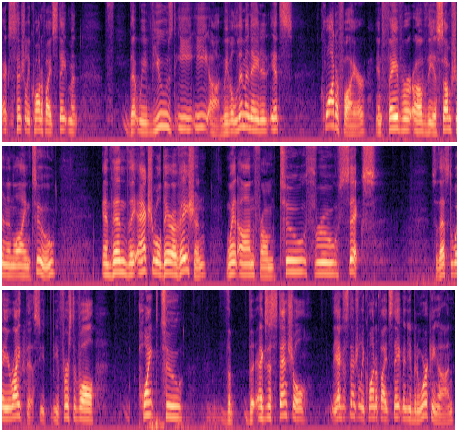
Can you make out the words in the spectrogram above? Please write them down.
existentially quantified statement that we've used EE on. We've eliminated its quantifier in favor of the assumption in line 2, and then the actual derivation went on from 2 through 6. So that's the way you write this. You, you first of all point to the, the existential, the existentially quantified statement you've been working on,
